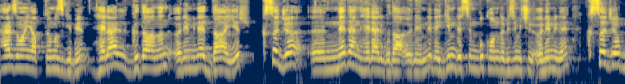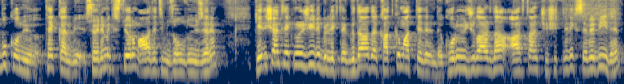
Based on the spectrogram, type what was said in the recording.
her zaman yaptığımız gibi helal gıdanın önemine dair Kısaca e, neden helal gıda önemli ve Gimdes'in bu konuda bizim için önemi ne? Kısaca bu konuyu tekrar bir söylemek istiyorum adetimiz olduğu üzere. Gelişen teknolojiyle birlikte gıdada katkı maddelerinde, koruyucularda artan çeşitlilik sebebiyle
